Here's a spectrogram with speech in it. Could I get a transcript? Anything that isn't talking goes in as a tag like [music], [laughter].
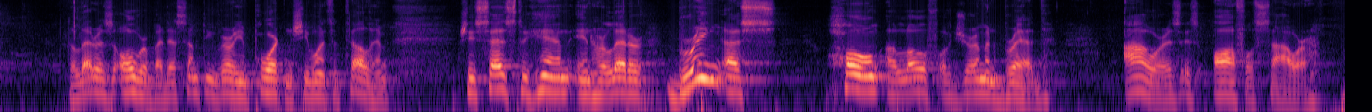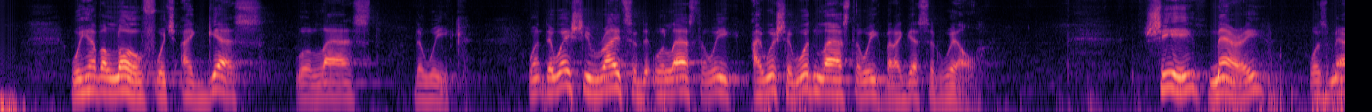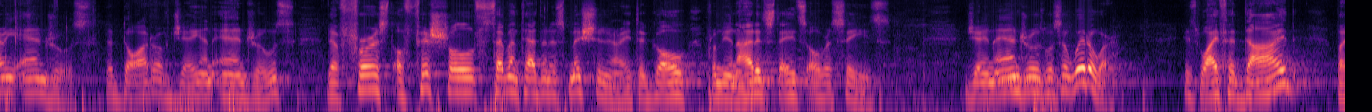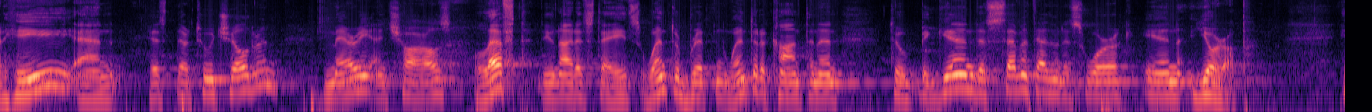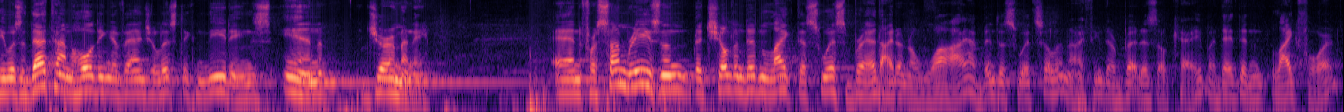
The letter is over, but there's something very important she wants to tell him. She says to him in her letter, Bring us home a loaf of German bread. Ours is awful sour. We have a loaf which I guess will last the week. When, the way she writes it, it will last a week. I wish it wouldn't last a week, but I guess it will. She, Mary, was Mary Andrews, the daughter of J. N. Andrews, the first official Seventh Adventist missionary to go from the United States overseas. J. N. Andrews was a widower. His wife had died, but he and his, their two children, Mary and Charles, left the United States, went to Britain, went to the continent to begin the Seventh Adventist work in Europe. He was at that time holding evangelistic meetings in Germany. And for some reason, the children didn't like the Swiss bread. I don't know why. I've been to Switzerland. I think their bread is okay, but they didn't like for it.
